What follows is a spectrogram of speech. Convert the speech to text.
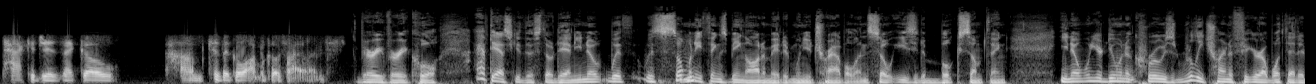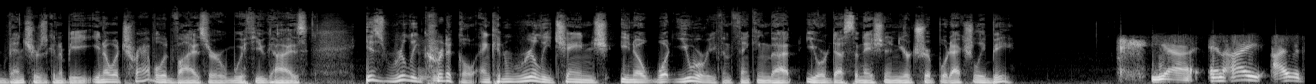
packages that go um, to the Galapagos Islands. Very, very cool. I have to ask you this though, Dan. You know, with with so mm-hmm. many things being automated when you travel and so easy to book something, you know, when you're doing mm-hmm. a cruise and really trying to figure out what that adventure is going to be, you know, a travel advisor with you guys is really mm-hmm. critical and can really change, you know, what you were even thinking that your destination and your trip would actually be. Yeah, and I I would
